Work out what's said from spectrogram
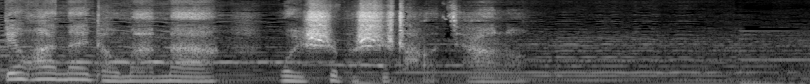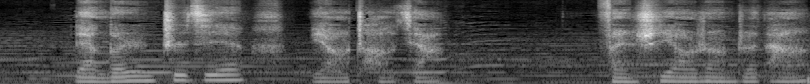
电话那头，妈妈问是不是吵架了。两个人之间不要吵架，凡事要让着他。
